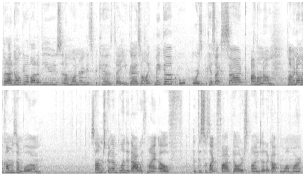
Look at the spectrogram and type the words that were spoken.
but I don't get a lot of views and I'm wondering if it's because that you guys don't like makeup or, or is it because I suck? I don't know. Let me know in the comments down below. So I'm just gonna blend it out with my e.l.f. This was like $5 sponge that I got from Walmart.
